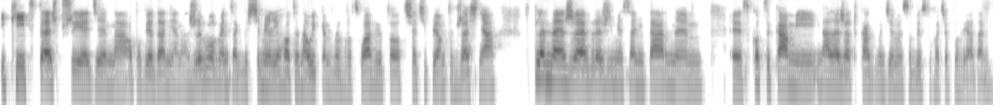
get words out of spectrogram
I Kit też przyjedzie na opowiadania na żywo, więc jakbyście mieli ochotę na weekend we Wrocławiu, to 3-5 września w plenerze, w reżimie sanitarnym, e, z kocykami na leżaczkach będziemy sobie słuchać opowiadań.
